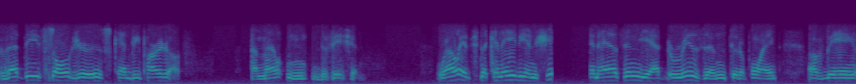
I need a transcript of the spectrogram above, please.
that these soldiers can be part of? A mountain division. Well, it's the Canadian Shield and hasn't yet risen to the point of being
